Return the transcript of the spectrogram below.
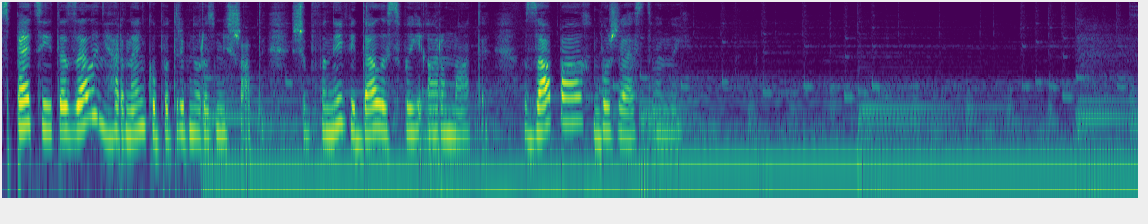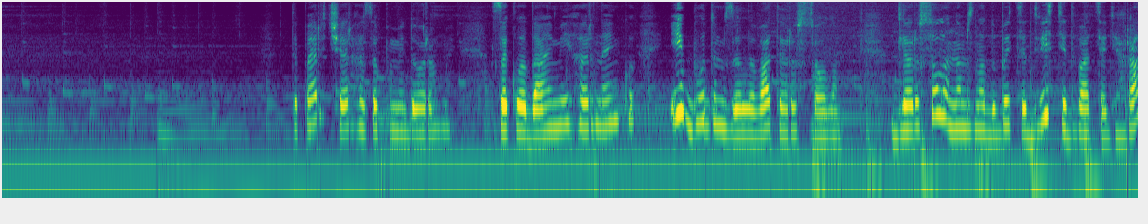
Спеції та зелень гарненько потрібно розмішати, щоб вони віддали свої аромати. Запах божественний. Тепер черга за помідорами. Закладаємо їх гарненько і будемо заливати розсолом. Для розсолу нам знадобиться 220 г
